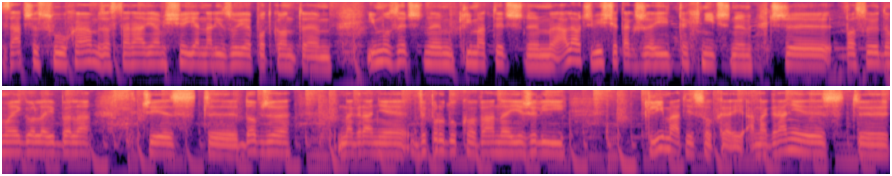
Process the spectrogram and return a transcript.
zawsze słucham, zastanawiam się i analizuję pod kątem i muzycznym, klimatycznym, ale oczywiście także i technicznym, czy pasuje do mojego labela, czy jest y, dobrze nagranie wyprodukowane. Jeżeli klimat jest ok, a nagranie jest y,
